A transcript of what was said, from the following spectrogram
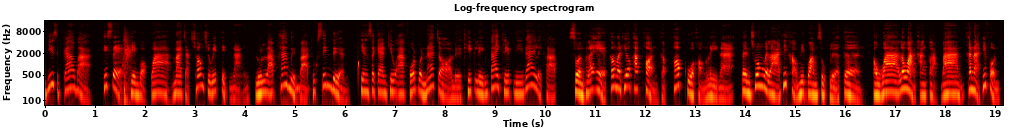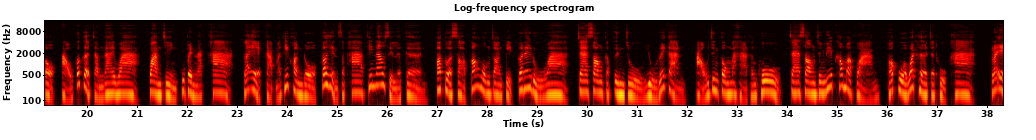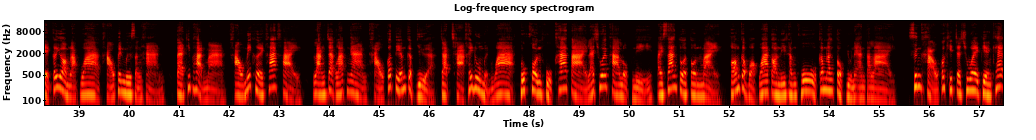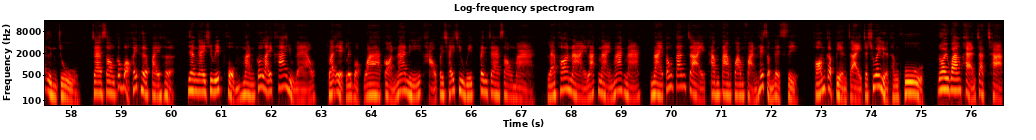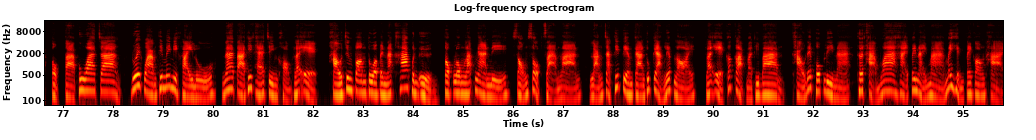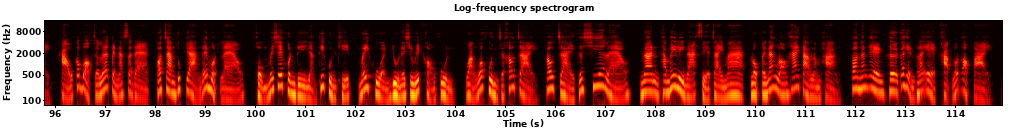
129 บาท พิเศษเพียงบอกว่ามาจากช่องชีวิตติดหนัง ลุ้นรับ 50,000 บาททุกสิ้นเดือน เพียงสแกน QR Code บนหน้าจอ หรือคลิกลิงก์ใต้คลิปนี้ได้เลยครับ ส่วนพระเอกก็มาเที่ยวพักผ่อนกับครอบครัวของลีนะ เป็นช่วงเวลาที่เขามีความสุขเหลือเกิน เอาว่าระหว่างทางกลับบ้าน ขณะที่ฝนตกเขาก็เกิดจำได้ว่า ความจริงกูเป็นนักฆ่า พระเอกกลับมาที่คอนโดก็เห็นสภาพที่เน่าเสียเหลือเกิน พอตรวจสอบกล้องวงจรปิดก็ได้รู้ว่า แจซองกับอึนจูอยู่ด้วยกันเขาจึงตรงมาหาทั้งคู่ แจซองจึงรีบเข้ามาขวาง เพราะกลัวว่าเธอจะถูกฆ่า พระเอกก็ยอมรับว่าเขาเป็นมือสังหาร แต่ที่ผ่านมาเขาไม่เคยฆ่าใคร หลังจากรับงานเขาก็เตรียมกับเหยื่อ จัดฉากให้ดูเหมือนว่า ทุกคนถูกฆ่าตายและช่วยพาหลบหนีไปสร้างตัวตนใหม่ พร้อมกับบอกว่าตอนนี้ทั้งคู่กำลังตกอยู่ในอันตราย ซึ่งเขาก็คิดจะช่วยเพียงแค่อึนจูแจซองก็บอกให้เธอไปเหอะ ยังไงชีวิตผมมันก็ไร้ค่าอยู่แล้ว พระเอกเลยบอกว่าก่อนหน้านี้เขาไปใช้ชีวิตเป็นแจซองมา และพ่อนายรักนายมากนะ นายต้องตั้งใจทำตามความฝันให้สำเร็จสิ พร้อมกับเปลี่ยนใจจะช่วยเหลือทั้งคู่ โดยวางแผนจัดฉากตบตาผู้ว่าจ้าง ด้วยความที่ไม่มีใครรู้ หน้าตาที่แท้จริงของพระเอก เขาจึงปลอมตัวเป็นนักฆ่าคนอื่น ตกลงรับงานนี้สองศพสามล้าน หลังจากที่เตรียมการทุกอย่างเรียบร้อย พระเอกก็กลับมาที่บ้าน เขาได้พบลีนะ เธอถามว่าหายไปไหนมาไม่เห็นไปกองถ่าย เขาก็บอกจะเลิกเป็นนักแสดง เพราะจำทุกอย่างได้หมดแล้ว ผมไม่ใช่คนดีอย่างที่คุณคิด ไม่ควรอยู่ในชีวิตของคุณ หวังว่าคุณจะเข้าใจ เข้าใจก็เชื่อแล้ว นั่นทำให้ลีนะเสียใจมาก หลบไปนั่งร้องไห้ตามลำพัง ตอนนั้นเองเธอก็เห็นพระเอกขับรถออกไป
